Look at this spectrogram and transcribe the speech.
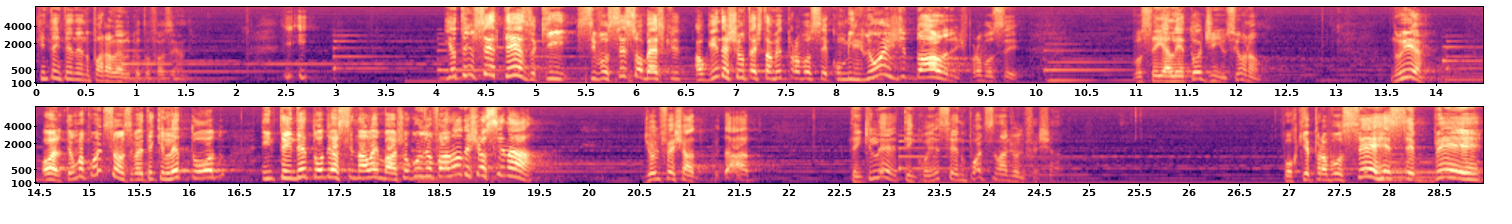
Quem está entendendo o paralelo que eu estou fazendo? E, e, e eu tenho certeza que se você soubesse que alguém deixou um testamento para você com milhões de dólares para você, você ia ler todinho, sim ou não? Não ia? Olha, tem uma condição, você vai ter que ler todo, entender todo e assinar lá embaixo. Alguns vão falar, não, deixa eu assinar. De olho fechado. Cuidado. Tem que ler, tem que conhecer, não pode assinar de olho fechado. Porque para você receber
